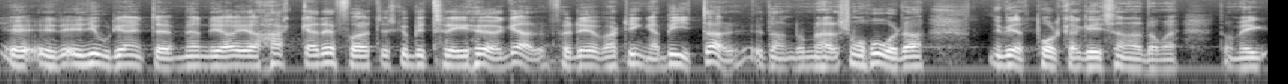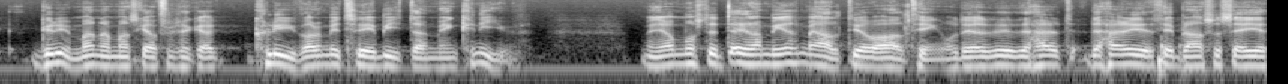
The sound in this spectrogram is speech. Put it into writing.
Eh, det gjorde jag inte, men jag, jag, hackade för att det skulle bli tre högar, för det vart inga bitar. Utan de här små hårda, ni vet polkagrisarna, de är, de är grymma när man ska försöka klyva dem i tre bitar med en kniv. Men jag måste dela med mig alltid av allting. Och det, det, här, det här är, ibland så säger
